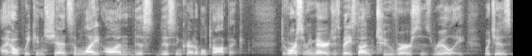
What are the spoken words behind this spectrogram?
I hope we can shed some light on this, this incredible topic. Divorce and remarriage is based on two verses, really, which is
